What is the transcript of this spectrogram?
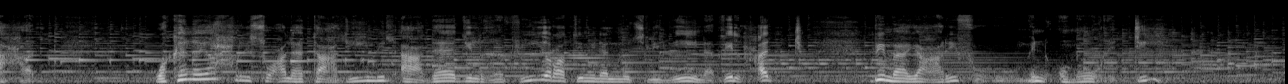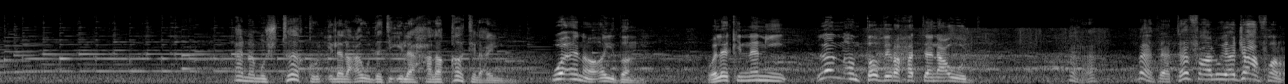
أحد وكان يحرص على تعليم الأعداد الغفيرة من المسلمين في الحج. بما يعرفه من أمور الدين. أنا مشتاق إلى العودة إلى حلقات العلم. وأنا أيضا. ولكنني لن أنتظر حتى نعود. ها؟ ماذا تفعل يا جعفر؟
